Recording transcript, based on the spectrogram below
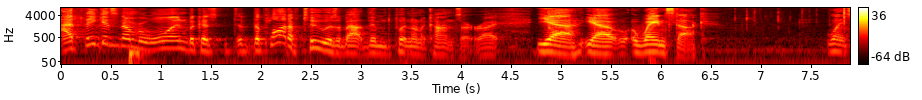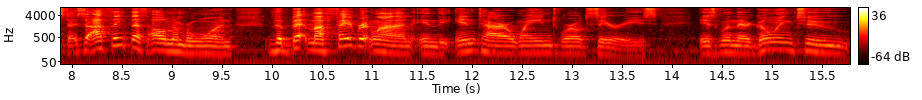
I think it's number one because the, the plot of two is about them putting on a concert, right? yeah, yeah. Waynestock. Wayne Stock. So I think that's all number one. The be- my favorite line in the entire Wayne's World series is when they're going to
